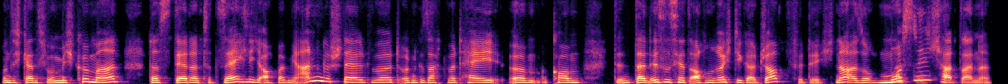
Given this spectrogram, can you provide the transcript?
und sich ganz viel um mich kümmert, dass der dann tatsächlich auch bei mir angestellt wird und gesagt wird, hey, ähm, komm, dann ist es jetzt auch ein richtiger Job für dich. Ne? Also muss Richtig. nicht, hat seine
